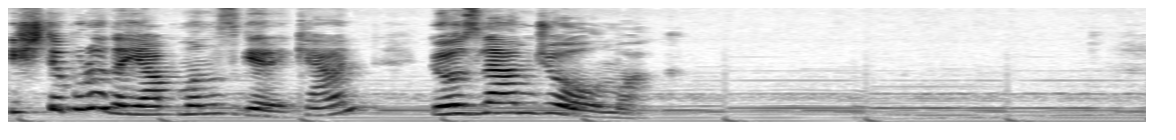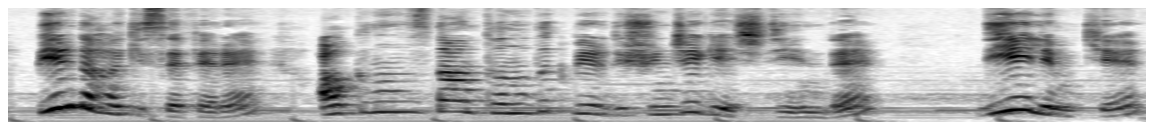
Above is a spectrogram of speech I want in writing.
İşte burada yapmanız gereken gözlemci olmak. Bir dahaki sefere aklınızdan tanıdık bir düşünce geçtiğinde diyelim ki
